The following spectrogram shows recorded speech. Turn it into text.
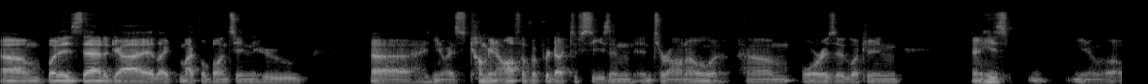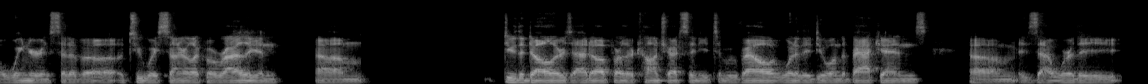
Um, but is that a guy like Michael Bunting who uh, you know is coming off of a productive season in Toronto, um, or is it looking and he's you know a winger instead of a, a two way center like O'Reilly and um, do the dollars add up? Are there contracts they need to move out? What do they do on the back ends? Um, is that where the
